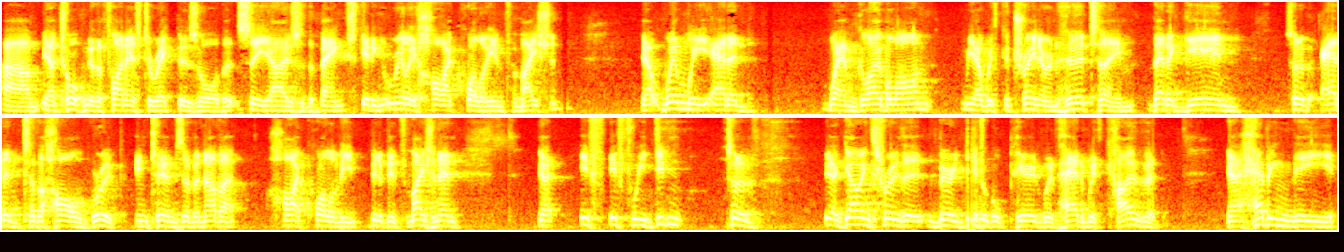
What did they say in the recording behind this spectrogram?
um, you know, talking to the finance directors or the CEOs of the banks, getting really high quality information. Now, when we added WAM Global on, you know, with Katrina and her team, that again sort of added to the whole group in terms of another high quality bit of information. And you know, if if we didn't sort of you know, going through the very difficult period we've had with COVID, you know, having the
